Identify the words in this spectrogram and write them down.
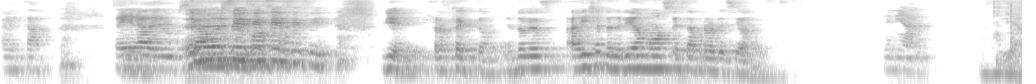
Ahí está. Sí, era deducción. Sí, sí, sí, sí, sí. Bien, perfecto. Entonces ahí ya tendríamos esa progresión. Genial. Bien.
